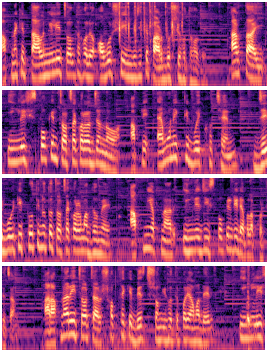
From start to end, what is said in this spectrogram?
আপনাকে তাল মিলিয়ে চলতে হলে অবশ্যই ইংরেজিতে পারদর্শী হতে হবে। আর তাই ইংলিশ স্পোকেন চর্চা করার জন্য আপনি এমন একটি বই খুঁজছেন যে বইটি প্রতিনিয়ত চর্চা করার মাধ্যমে আপনি আপনার ইংরেজি স্পোকেনটি ডেভেলপ করতে চান। আর আপনার এই চর্চার সব থেকে বেস্ট সঙ্গী হতে পারে আমাদের ইংলিশ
